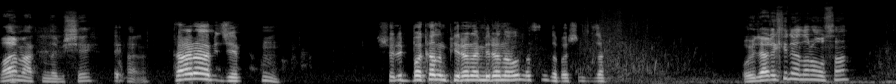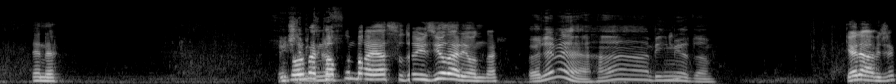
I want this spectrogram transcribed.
Var mı aklında bir şey? E, Kaan abicim. Hı. Şöyle bir bakalım pirana mirana olmasın da başımıza. O ilerideki ne lan Oğuzhan? Ne ne? Suyun Normal dinozor- kaplumbağa ya suda yüzüyorlar ya onlar. Öyle mi? Ha bilmiyordum. Gel abicim.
